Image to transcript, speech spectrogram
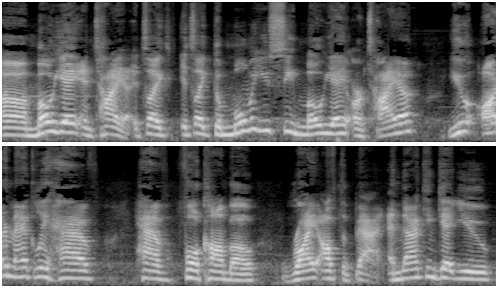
uh Moye and Taia. It's like it's like the moment you see Moye or Taia, you automatically have have full combo right off the bat. And that can get you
